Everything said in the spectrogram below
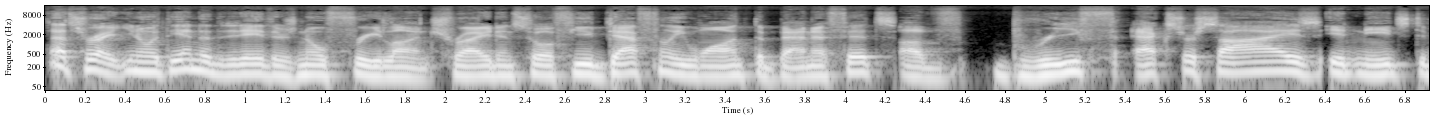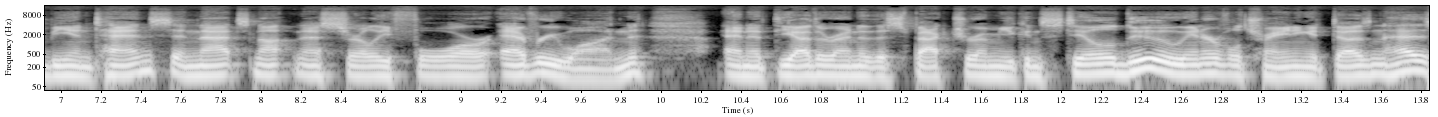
That's right. You know, at the end of the day, there's no free lunch, right? And so if you definitely want the benefits of brief exercise, it needs to be intense. And that's not necessarily for everyone. And at the other end of the spectrum, you can still do interval training. It doesn't have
